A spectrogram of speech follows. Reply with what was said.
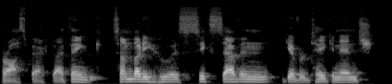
prospect. I think somebody who is six, seven, give or take an inch,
